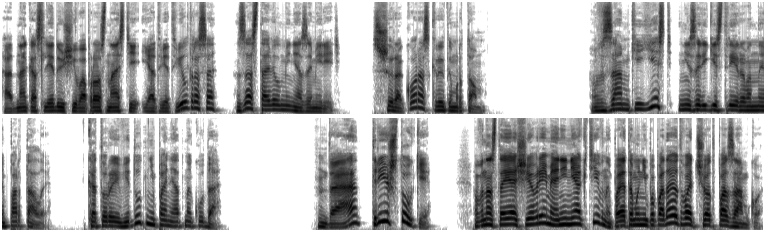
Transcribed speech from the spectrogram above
Однако следующий вопрос Насти и ответ Вилтроса заставил меня замереть, с широко раскрытым ртом. В замке есть незарегистрированные порталы, которые ведут непонятно куда. Да, три штуки. В настоящее время они неактивны, поэтому не попадают в отчет по замку.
